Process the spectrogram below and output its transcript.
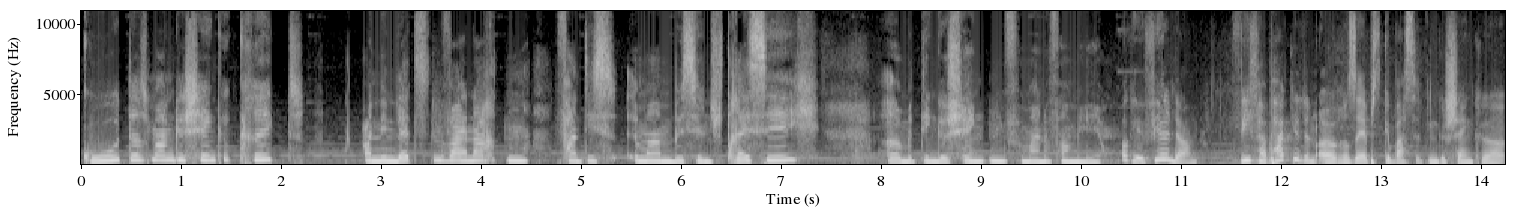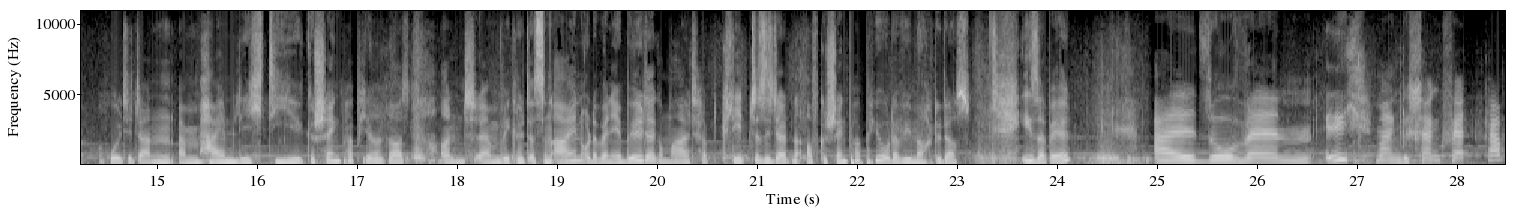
gut, dass man Geschenke kriegt. An den letzten Weihnachten fand ich es immer ein bisschen stressig äh, mit den Geschenken für meine Familie. Okay, vielen Dank. Wie verpackt ihr denn eure selbst gebastelten Geschenke? Holt ihr dann ähm, heimlich die Geschenkpapiere raus und ähm, wickelt es in ein? Oder wenn ihr Bilder gemalt habt, klebt ihr sie dann auf Geschenkpapier oder wie macht ihr das? Isabel? Also, wenn ich mein Geschenk fertig habe,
